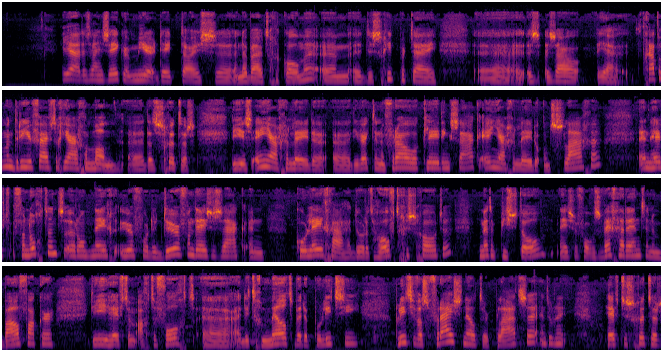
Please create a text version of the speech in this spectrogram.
Ja, er zijn zeker meer details uh, naar buiten gekomen. Um, de schietpartij uh, zou... Ja, het gaat om een 53-jarige man, uh, dat is Schutter. Die is één jaar geleden, die werkt in een vrouwenkledingzaak... één jaar geleden ontslagen. En heeft vanochtend rond 9 uur voor de deur van deze zaak... een collega door het hoofd geschoten met een pistool. Hij is vervolgens weggerend en een bouwvakker die heeft hem achtervolgd. Uh, dit gemeld bij de politie. De politie was vrij snel ter plaatse en toen heeft de schutter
